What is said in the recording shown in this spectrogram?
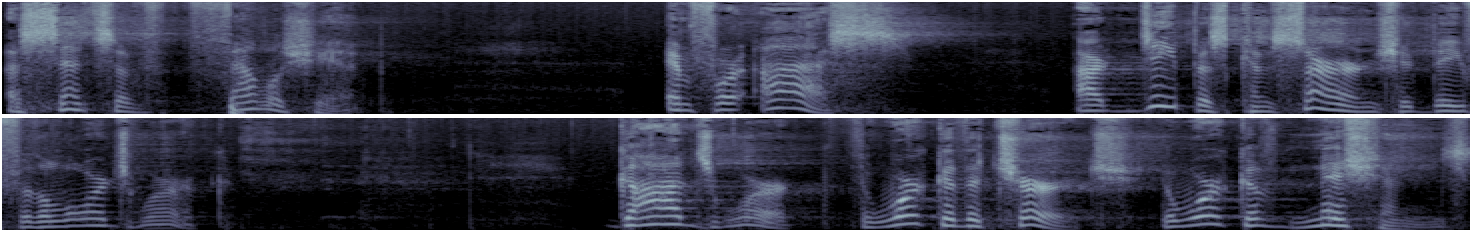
A sense of fellowship. And for us, our deepest concern should be for the Lord's work. God's work, the work of the church, the work of missions,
